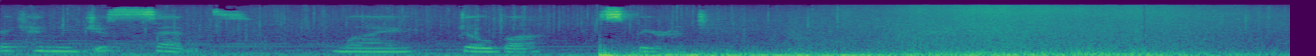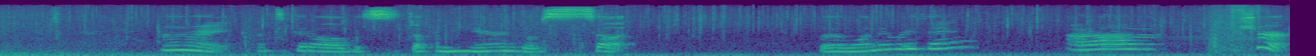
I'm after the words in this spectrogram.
Or can you just sense my Dova spirit? Alright, let's get all this stuff in here and go sell it. Do I want everything? Uh, sure.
